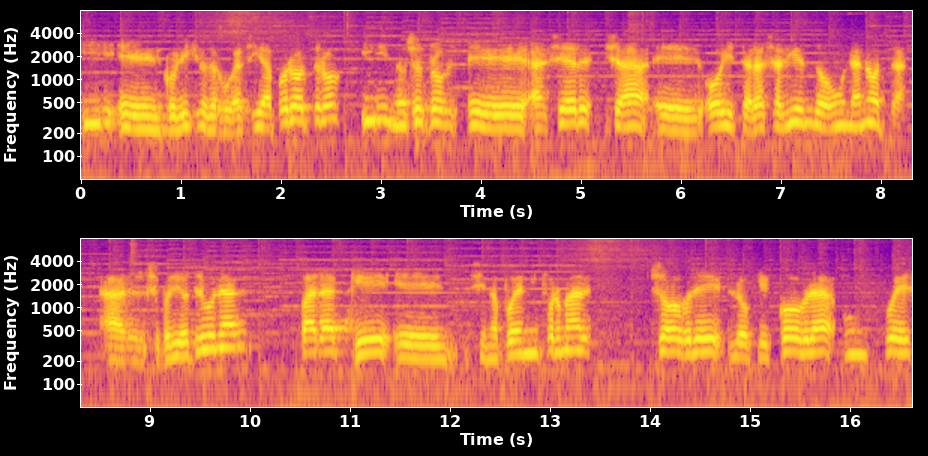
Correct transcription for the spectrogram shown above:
y eh, el Colegio de Abogacía por otro, y nosotros eh, ayer ya hoy estará saliendo una nota al Superior Tribunal para que se nos pueden informar sobre lo que cobra un juez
